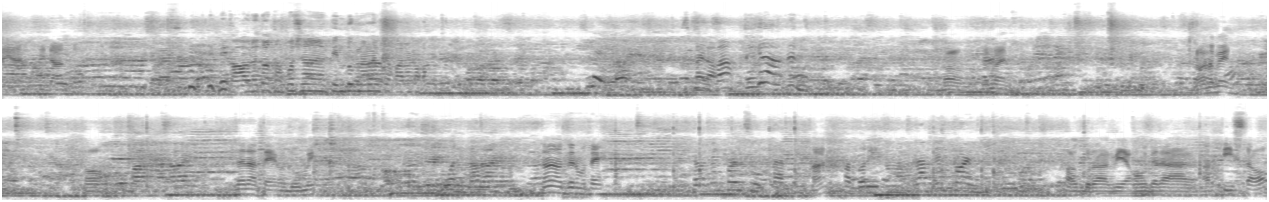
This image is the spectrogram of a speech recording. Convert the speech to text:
Ayan, si Dato. Kao na to, tapos siya tindog na lang siya para makapit. Smile pa. Sige natin. Oh, naman. Ako na, Ben. Oh. Saan natin? Madumi. Buwan ka. Ano order mo, te? Crab and corn soup natin. Ha? Paborito mo. Crab and corn. Oh, grabe akong dala artista, oh.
